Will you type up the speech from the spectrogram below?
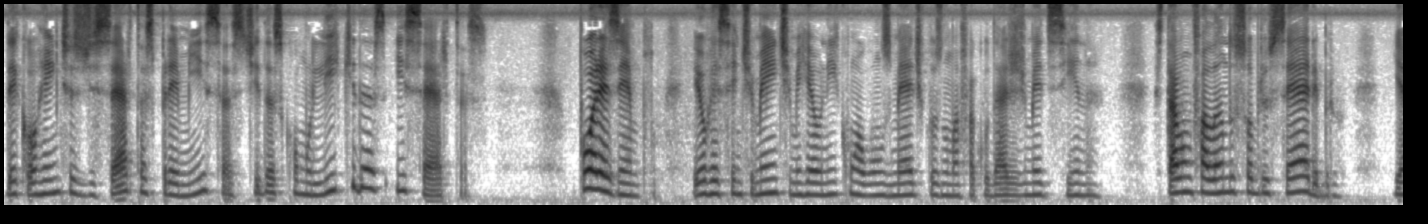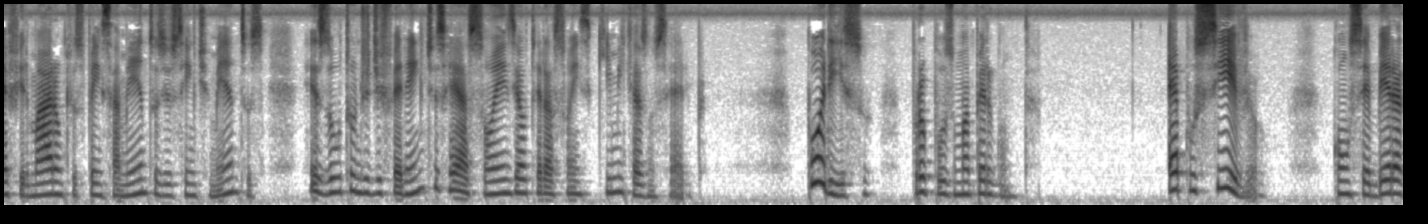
decorrentes de certas premissas tidas como líquidas e certas. Por exemplo, eu recentemente me reuni com alguns médicos numa faculdade de medicina. Estavam falando sobre o cérebro e afirmaram que os pensamentos e os sentimentos resultam de diferentes reações e alterações químicas no cérebro. Por isso, propus uma pergunta: É possível conceber a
